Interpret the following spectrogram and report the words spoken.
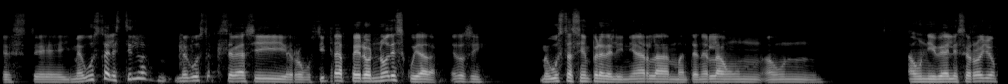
este, y me gusta el estilo, me gusta que se vea así robustita, pero no descuidada, eso sí, me gusta siempre delinearla, mantenerla a un, a un, a un nivel ese rollo.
